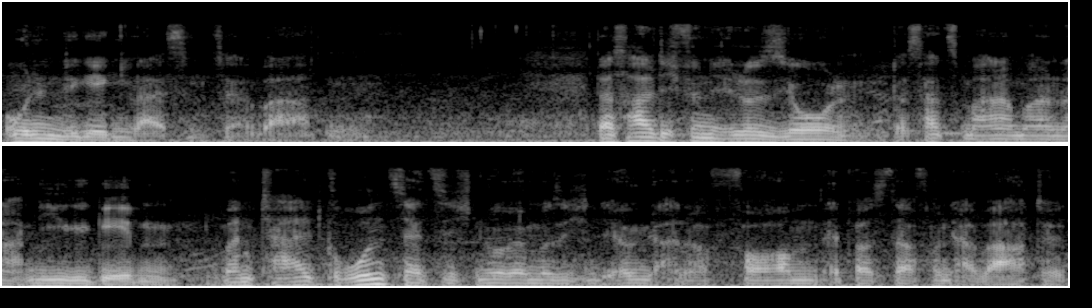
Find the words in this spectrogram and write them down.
ohne eine Gegenleistung zu erwarten. Das halte ich für eine Illusion. Das hat es meiner Meinung nach nie gegeben. Man teilt grundsätzlich nur, wenn man sich in irgendeiner Form etwas davon erwartet.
